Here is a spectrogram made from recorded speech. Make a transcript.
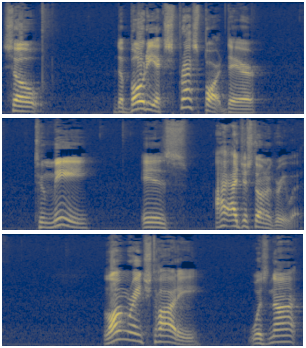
So the Bodexpress part there, to me, is I, I just don't agree with. Long range Toddy was not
